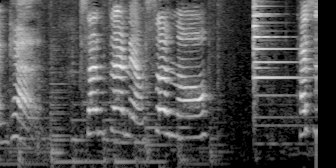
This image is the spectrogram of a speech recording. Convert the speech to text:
看看，三战两胜哦！开始，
